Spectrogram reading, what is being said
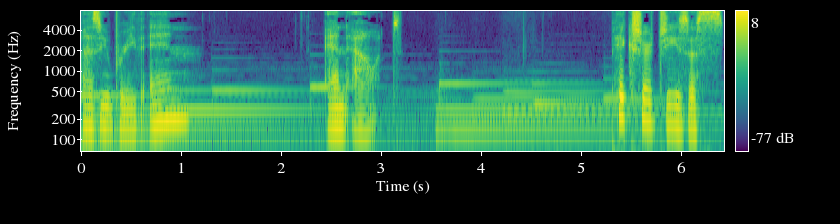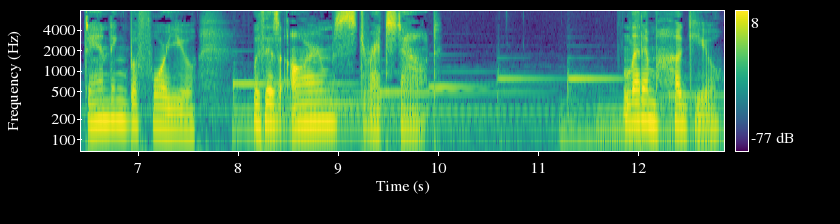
as you breathe in and out. Picture Jesus standing before you with his arms stretched out. Let him hug you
